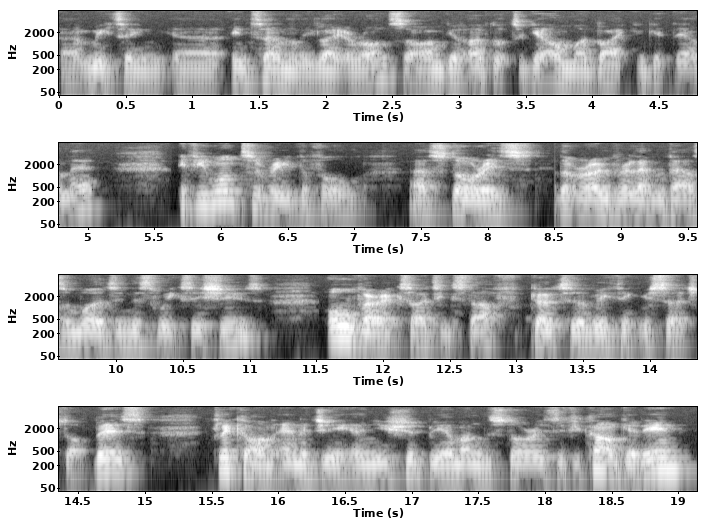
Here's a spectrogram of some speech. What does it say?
uh, meeting uh, internally later on, so I'm gonna, I've got to get on my bike and get down there. If you want to read the full uh, stories that were over 11,000 words in this week's issues, all very exciting stuff, go to rethinkresearch.biz, click on energy, and you should be among the stories. If you can't get in,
